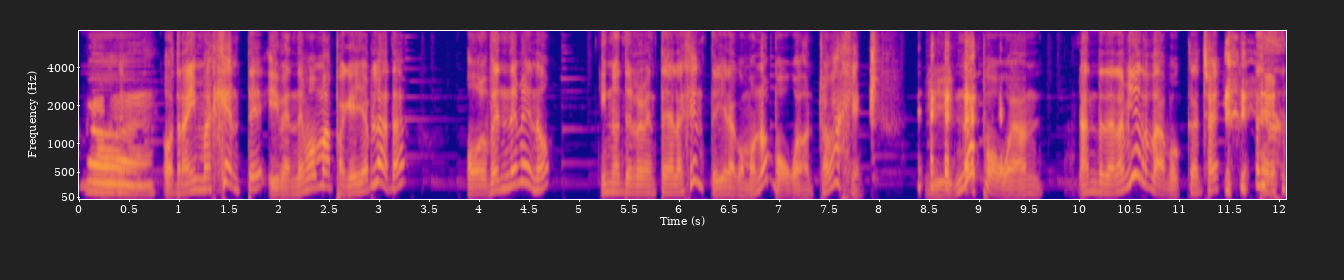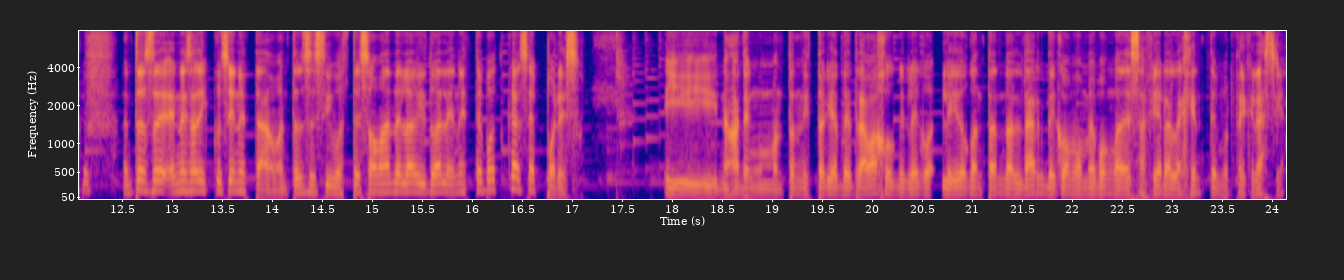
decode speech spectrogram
No. O traéis más gente y vendemos más para que haya plata. O vende menos y no te reventéis a la gente. Y era como, no, pues weón, trabajen. Y no, pues weón, ándate a la mierda, pues, ¿cachai? Entonces, en esa discusión estábamos. Entonces, si vos sos más de lo habitual en este podcast, es por eso. Y no, tengo un montón de historias de trabajo que le, he co- le he ido contando al Dark de cómo me pongo a desafiar a la gente, por desgracia.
